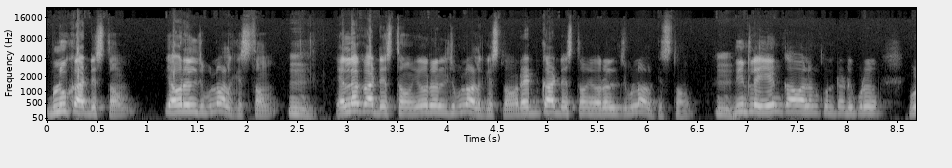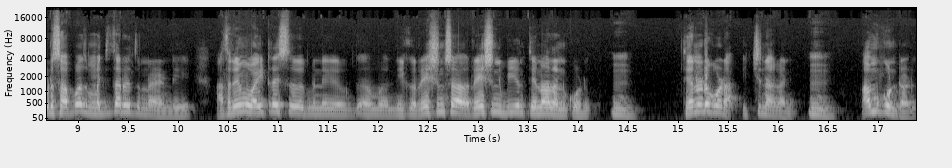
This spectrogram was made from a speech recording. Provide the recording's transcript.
బ్లూ కార్డు ఇస్తాం. ఎవరు ఎలిజిబుల్ వాళ్ళకి ఇస్తాం. ఎల్లో కార్డు ఇస్తాం ఎవరు ఎలిజిబుల్ వాళ్ళకి ఇస్తాం రెడ్ కార్డు ఇస్తాం ఎవరు ఎలిజిబుల్ వాళ్ళకి ఇస్తాం. దీంట్లో ఏం కావాలనుకుంటాడు? ఇప్పుడు ఇప్పుడు సపోజ్ మధ్యతరగతి ఉన్నాడండి అతనేమో వైట్ రైస్ నీకు రేషన్ రేషన్ బియ్యం తినాలనుకోడు. తినడు కూడా ఇచ్చినా కానీ అమ్ముకుంటాడు.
